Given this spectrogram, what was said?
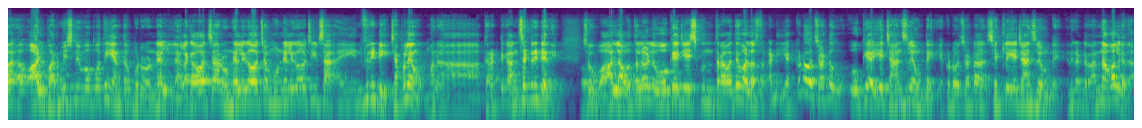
వాళ్ళు పర్మిషన్ ఇవ్వకపోతే ఎంత? ఇప్పుడు రెండు నెలలు నెల కావచ్చా? రెండు నెలలు కావచ్చా? మూడు నెలలు కావచ్చు? ఇట్స్ ఇన్ఫినిటీ చెప్పలేం మన కరెక్ట్గా అన్సర్టనిటీ అది. సో వాళ్ళు అవతల వాళ్ళు ఓకే చేసుకున్న తర్వాతే వాళ్ళు వస్తారు. అంటే ఎక్కడో చోట ఓకే అయ్యే ఛాన్స్లే ఉంటాయి. ఎక్కడో చోట సెటిల్ అయ్యే ఛాన్స్లే ఉంటాయి. ఎందుకంటే రన్ అవ్వాలి కదా.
